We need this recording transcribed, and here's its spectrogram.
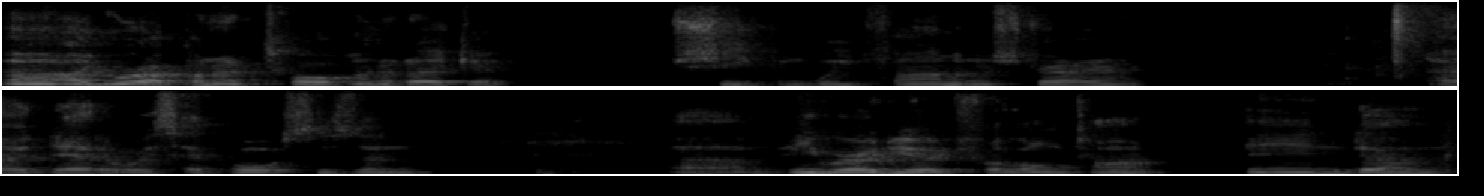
Uh, I grew up on a 1,200 acre sheep and wheat farm in Australia. Uh, Dad always had horses and um, he rodeoed for a long time. And um,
